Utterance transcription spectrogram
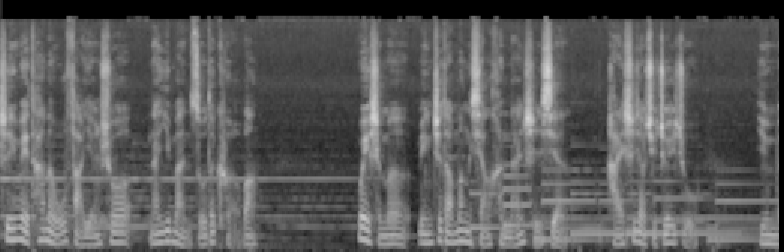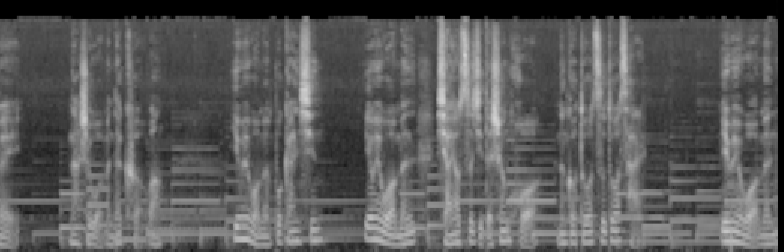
是因为他们无法言说、难以满足的渴望。为什么明知道梦想很难实现，还是要去追逐？因为。那是我们的渴望，因为我们不甘心，因为我们想要自己的生活能够多姿多彩，因为我们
